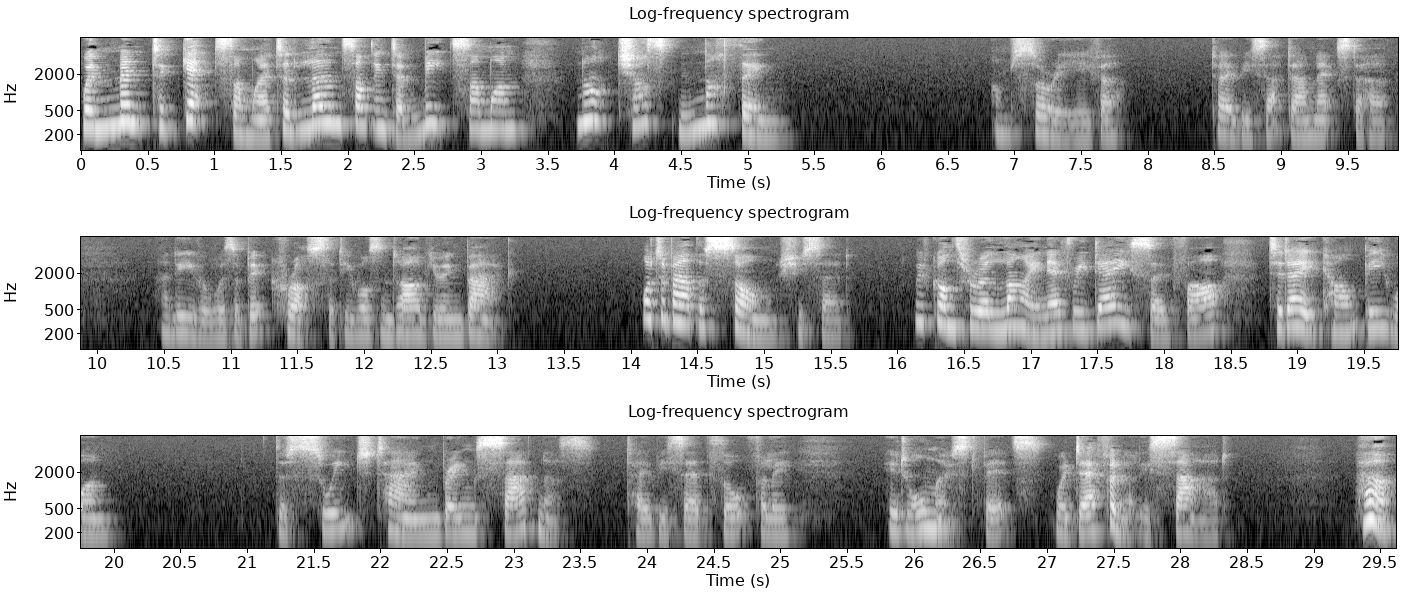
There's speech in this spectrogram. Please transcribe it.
We're meant to get somewhere, to learn something, to meet someone, not just nothing. I'm sorry, Eva. Toby sat down next to her, and Eva was a bit cross that he wasn't arguing back. What about the song? she said. We've gone through a line every day so far. Today can't be one. The sweet tang brings sadness, Toby said thoughtfully. It almost fits. We're definitely sad. Huh,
